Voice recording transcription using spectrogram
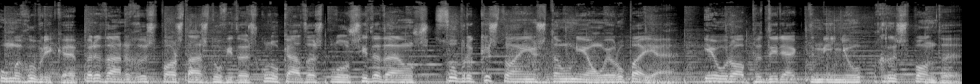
Uma rubrica para dar resposta às dúvidas colocadas pelos cidadãos sobre questões da União Europeia. Europe Direct Minho Responde.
